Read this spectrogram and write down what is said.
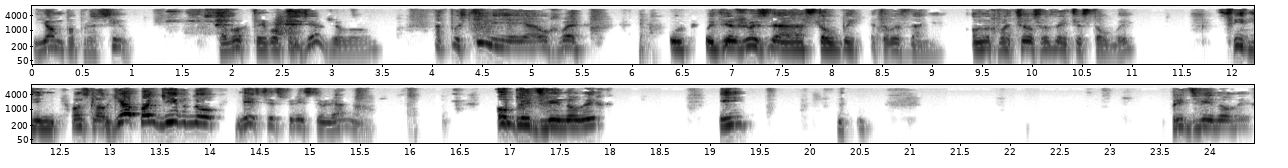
И он попросил того, кто его поддерживал, отпусти меня, я ухва... удержусь за столбы этого здания. Он ухватился за эти столбы. Он сказал, я погибну вместе с филистимлянами. Он придвинул их и придвинул их,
